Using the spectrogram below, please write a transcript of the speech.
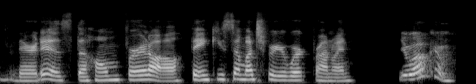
There it is, the home for it all. Thank you so much for your work, Bronwyn. You're welcome.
